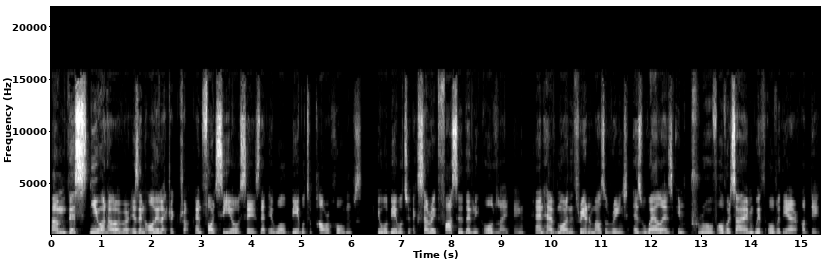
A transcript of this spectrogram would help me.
um, this new one, however, is an all-electric truck, and Ford CEO says that it will be able to power homes, it will be able to accelerate faster than the old Lightning and have more than 300 miles of range, as well as improve over time with over-the-air update.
